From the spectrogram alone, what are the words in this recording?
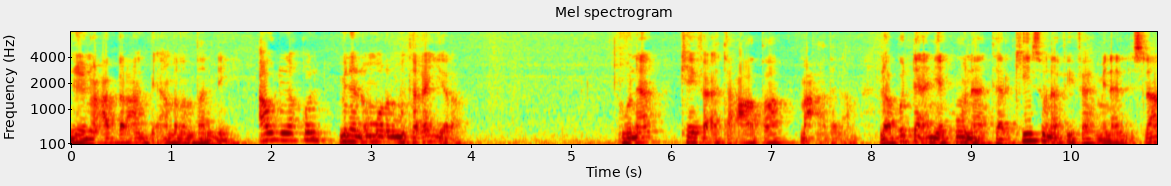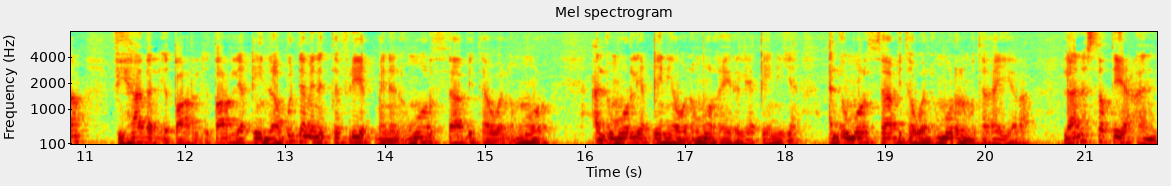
لنعبر عنه بأمر ظني أو لنقول من الأمور المتغيرة. هنا كيف أتعاطى مع هذا الأمر. لابد أن يكون تركيزنا في فهمنا الإسلام في هذا الإطار الإطار اليقيني. لابد من التفريق بين الأمور الثابتة والأمور الأمور اليقينية والأمور غير اليقينية الأمور الثابتة والأمور المتغيرة. لا نستطيع أن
